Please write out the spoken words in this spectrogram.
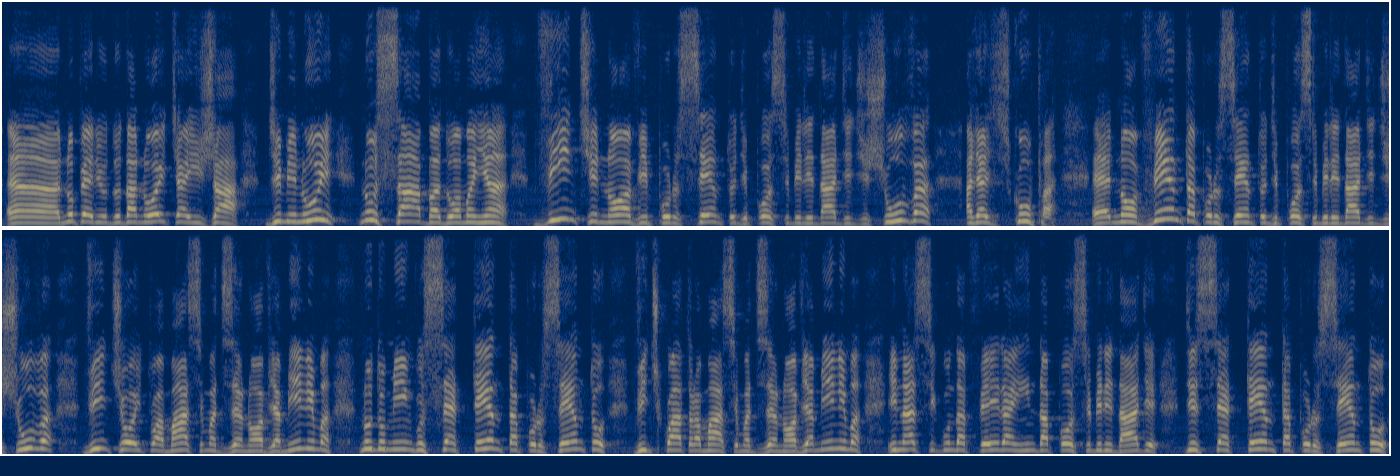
Uh, no período da noite aí já diminui. No sábado, amanhã, 29% de possibilidade de chuva aliás, desculpa, é 90% de possibilidade de chuva, 28 a máxima, 19 a mínima. No domingo, 70%, 24 a máxima, 19 a mínima. E na segunda-feira, ainda a possibilidade de 70%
